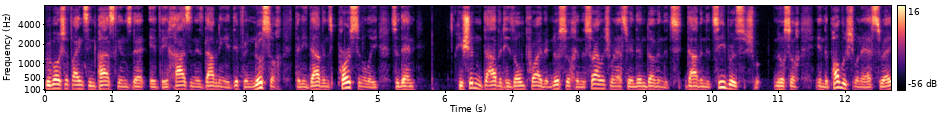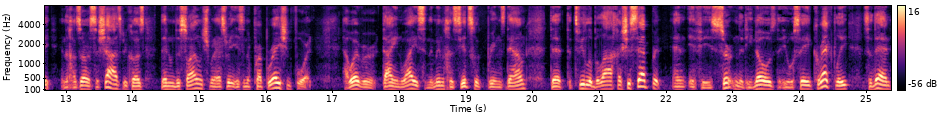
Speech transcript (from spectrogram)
Moshe Feinstein paskins that if a chazan is davening a different nusach than he davens personally, so then he shouldn't daven his own private nusach in the silent Shemon and then daven the, daven the Tzibur's nusach in the public Shemon Esrei, in the Chazar Sashas, because then the silent Shemon Esrei isn't a preparation for it. However, Dayan Weiss in the Minchas Yitzchak brings down that the Tefillah Belachash is separate, and if he's certain that he knows that he will say it correctly, so then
